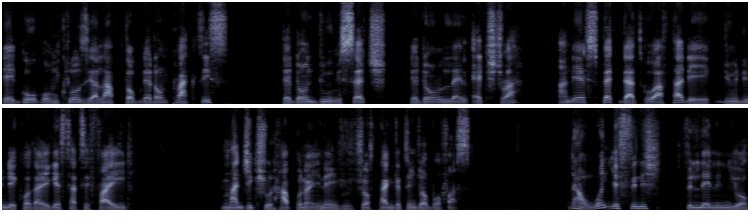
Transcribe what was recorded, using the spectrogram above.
they go home, close their laptop, they don't practice, they don't do research, they don't learn extra, and they expect that, oh, after they do the course and get certified, magic should happen and you know you should just start getting job offers. Now, when you finish learning your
